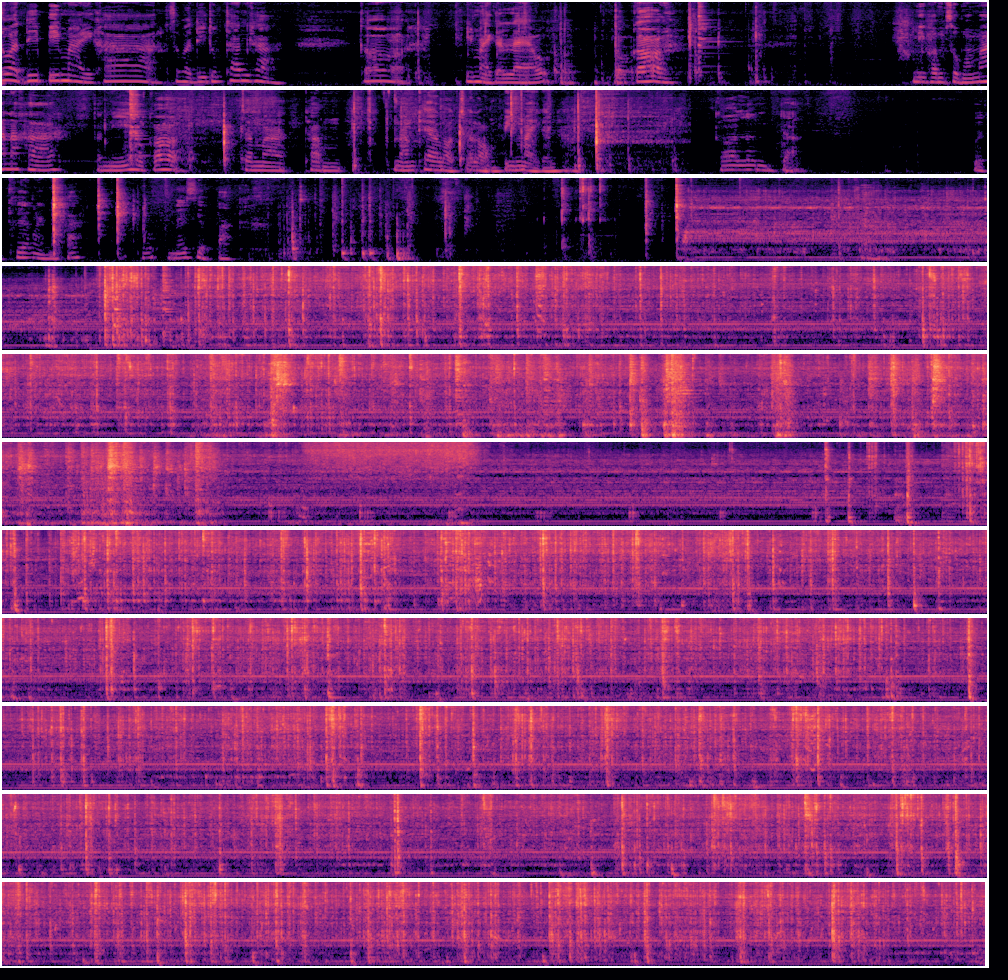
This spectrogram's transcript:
สวัสดีปีใหม่ค่ะ สวัสดีทุกท่านค่ะ ก็ปีใหม่กันแล้วแล้วก็ มีความสุขมากๆนะคะ ตอนนี้เราก็จะมาทำน้ำแครอทฉลองปีใหม่กันค่ะ ก็เริ่มจากเปิดเครื่องเลยนะคะโอ๊ะไม่เสียบปลั๊กค่ะ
